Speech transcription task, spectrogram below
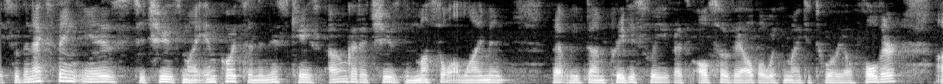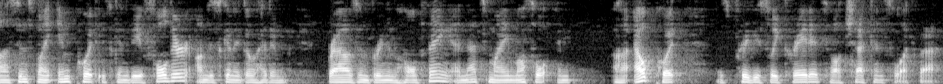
so the next thing is to choose my inputs, and in this case, I'm going to choose the muscle alignment that we've done previously that's also available within my tutorial folder. Uh, since my input is going to be a folder, I'm just going to go ahead and browse and bring in the whole thing, and that's my muscle in, uh, output as previously created, so I'll check and select that.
